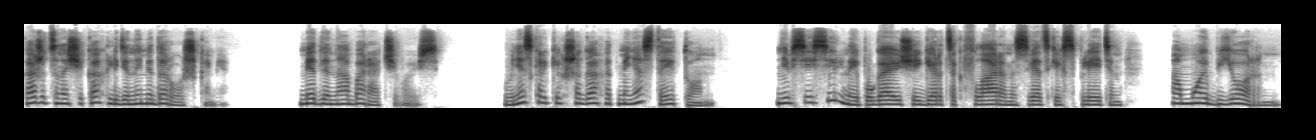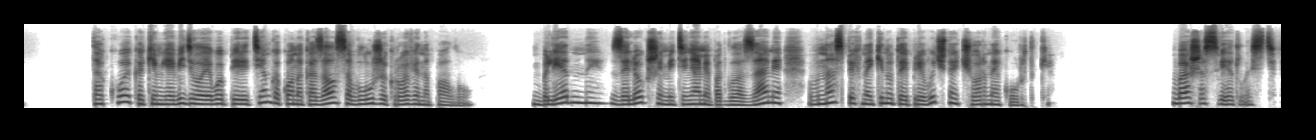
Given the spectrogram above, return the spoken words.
кажутся на щеках ледяными дорожками. Медленно оборачиваюсь. В нескольких шагах от меня стоит он. Не все сильные, пугающие герцог Фларен и светских сплетен, а мой Бьорн. Такой, каким я видела его перед тем, как он оказался в луже крови на полу. Бледный, залегшими тенями под глазами, в наспех накинутой привычной черной куртке. «Ваша светлость»,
